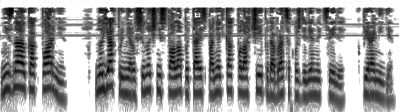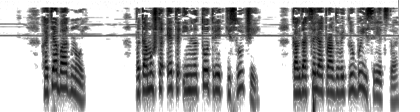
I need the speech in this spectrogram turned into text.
Не знаю, как парни, но я, к примеру, всю ночь не спала, пытаясь понять, как половчее подобраться к вожделенной цели, к пирамиде. Хотя бы одной. Потому что это именно тот редкий случай, когда цель оправдывает любые средства.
